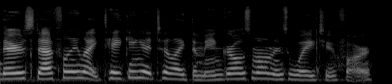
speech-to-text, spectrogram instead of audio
there's definitely like taking it to like the Mean Girls mom is way too far.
